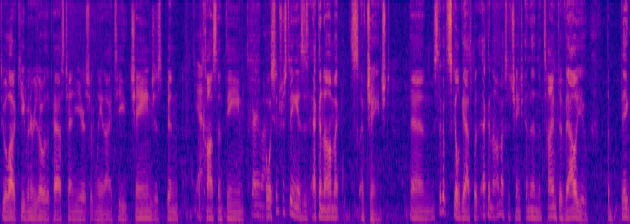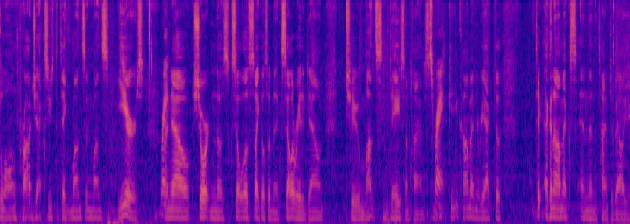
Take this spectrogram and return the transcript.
do a lot of CUBE interviews over the past 10 years, certainly in IT, change has been Yeah. a constant theme. Very much. But what's interesting is, is economics have changed. And still got the skill gaps, but economics have changed. And then the time to value, the big long projects used to take months and months, years, are now shortened. Those, so those cycles have been accelerated down to months and days sometimes. That's right. Can you comment and react to, economics and then the time to value?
